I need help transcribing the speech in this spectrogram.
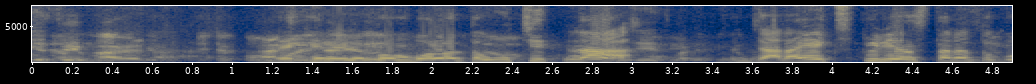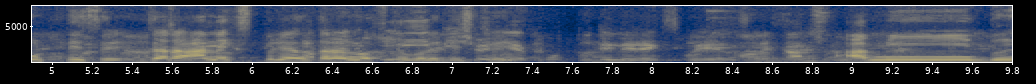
কিছুই পারে না। দেখেন এরকম বলা তো উচিত না। যারা এক্সপিরিয়েন্স তারা তো করতেছে যারা আনএক্সপিরিয়েন্স তারা নষ্ট করে দিচ্ছে। কতদিনের এক্সপিরিয়েন্স আমি দুই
